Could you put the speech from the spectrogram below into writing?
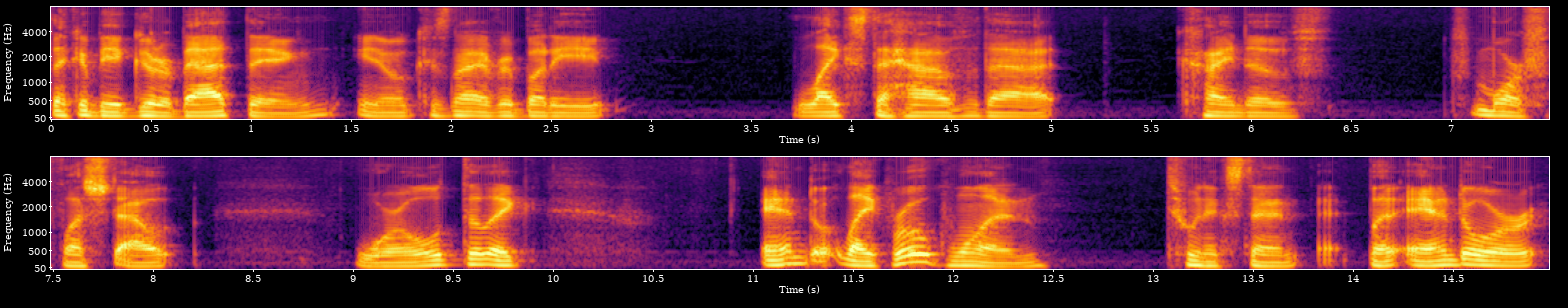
that could be a good or bad thing, you know, because not everybody likes to have that kind of more fleshed out world to like and like Rogue One to an extent, eh, but Andor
